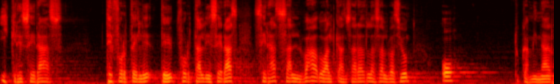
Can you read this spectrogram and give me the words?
y crecerás, te, fortalecerás, serás salvado, alcanzarás la salvación o tu caminar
